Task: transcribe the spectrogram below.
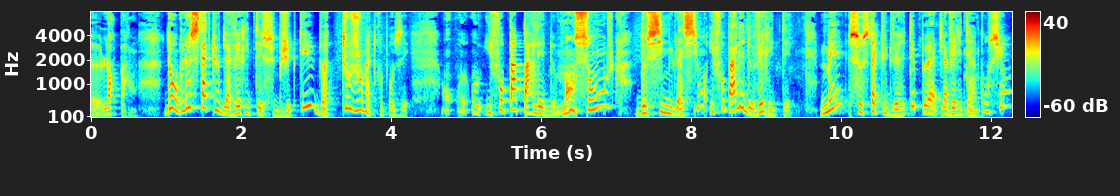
euh, leurs parents. Donc le statut de la vérité subjective doit toujours être posé. il ne faut pas parler de mensonge, de simulation, il faut parler de vérité. Mais ce statut de vérité peut être la vérité inconsciente,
